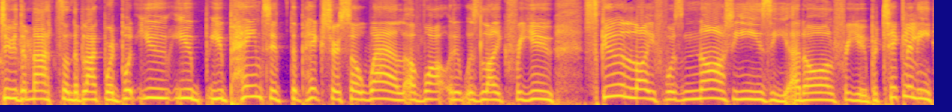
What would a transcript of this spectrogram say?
do the maths on the blackboard. But you you you painted the picture so well of what it was like for you. School life was not easy at all for you, particularly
